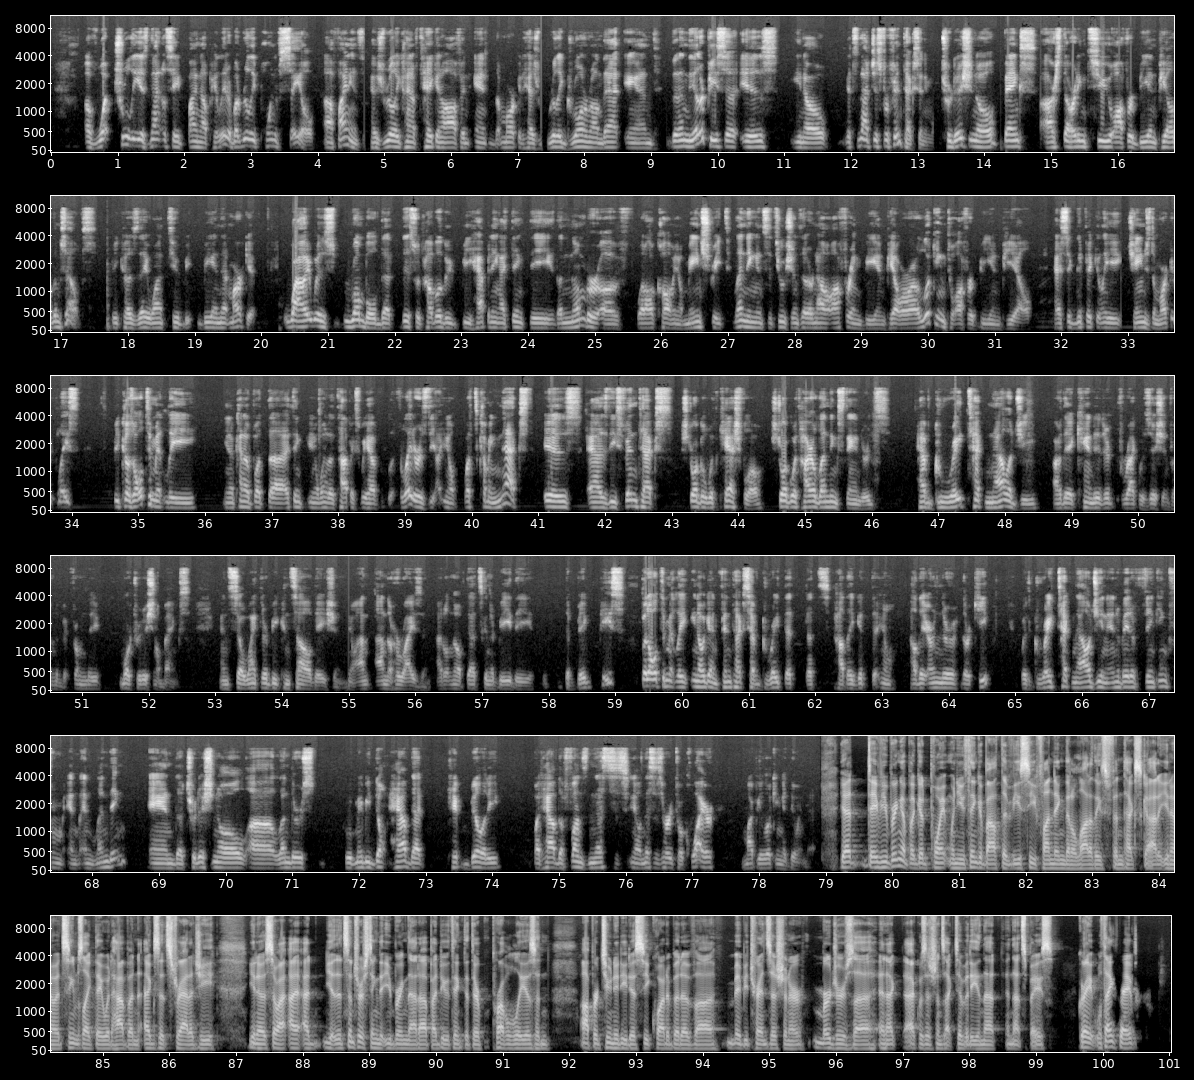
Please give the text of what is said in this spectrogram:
of what truly is not let's say buy now, pay later, but really point of sale uh, financing has really kind of taken off, and, and the market has really grown around that. And then the other piece uh, is you know it's not just for fintechs anymore. Traditional banks are starting to offer BNPL themselves because they want to be, be in that market. While it was rumbled that this would probably be happening, I think the the number of what I'll call you know Main Street lending institutions that are now offering BNPL or are looking to offer BNPL has significantly changed the marketplace because ultimately you know, kind of what the, I think, you know, one of the topics we have for later is the, you know, what's coming next is as these fintechs struggle with cash flow, struggle with higher lending standards, have great technology, are they a candidate for acquisition from the from the more traditional banks? And so might there be consolidation you know, on, on the horizon? I don't know if that's going to be the the big piece, but ultimately, you know, again, fintechs have great that that's how they get the, you know how they earn their their keep with great technology and innovative thinking from and, and lending and the traditional uh, lenders who maybe don't have that capability but have the funds necess- you know, necessary to acquire might be looking at doing that. Yeah, Dave, you bring up a good point when you think about the VC funding that a lot of these fintechs got. You know, it seems like they would have an exit strategy. You know, so I, I, I yeah, it's interesting that you bring that up. I do think that there probably is an opportunity to see quite a bit of uh, maybe transition or mergers uh, and ac- acquisitions activity in that in that space. Great. Well, thanks, Dave.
